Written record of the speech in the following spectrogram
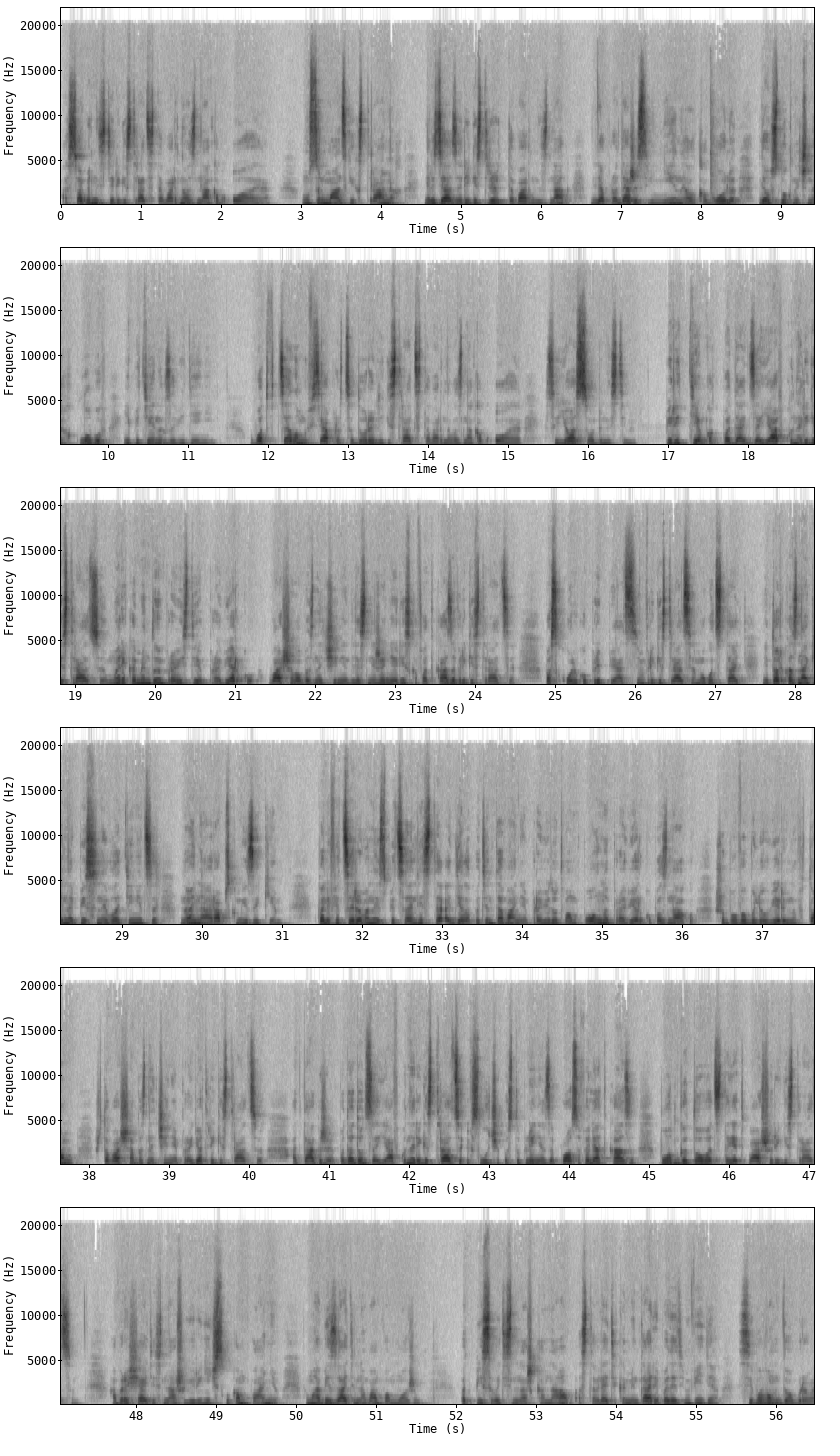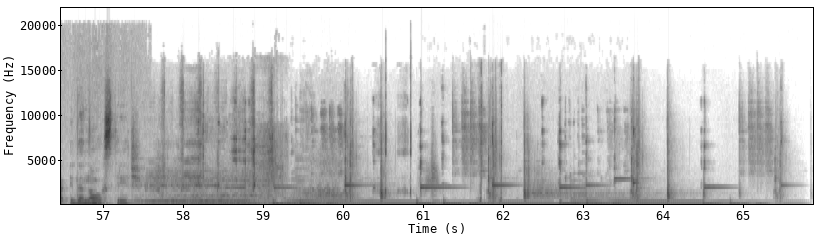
Особенности регистрации товарного знака в ОАЭ. В мусульманских странах нельзя зарегистрировать товарный знак для продажи свинины, алкоголя, для услуг ночных клубов и питейных заведений. Вот в целом и вся процедура регистрации товарного знака в ОАЭ с ее особенностями. Перед тем, как подать заявку на регистрацию, мы рекомендуем провести проверку вашего обозначения для снижения рисков отказа в регистрации, поскольку препятствием в регистрации могут стать не только знаки, написанные в латинице, но и на арабском языке. Квалифицированные специалисты отдела патентования проведут вам полную проверку по знаку, чтобы вы были уверены в том, что ваше обозначение пройдет регистрацию, а также подадут заявку на регистрацию и в случае поступления запросов или отказов будут готовы отстоять вашу регистрацию. Обращайтесь в нашу юридическую компанию, и мы обязательно вам поможем. Подписывайтесь на наш канал, оставляйте комментарии под этим видео. Всего вам доброго и до новых встреч!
